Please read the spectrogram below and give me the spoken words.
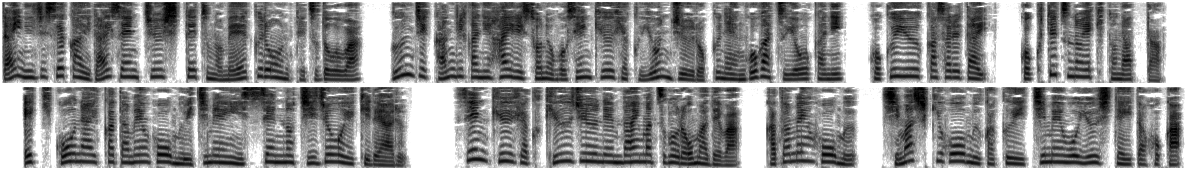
第二次世界大戦中止鉄のメイクローン鉄道は軍事管理下に入りその後1946年5月8日に国有化されたい国鉄の駅となった。駅構内片面ホーム一面一線の地上駅である。1990年代末頃までは片面ホーム、島式ホーム各一面を有していたほか、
